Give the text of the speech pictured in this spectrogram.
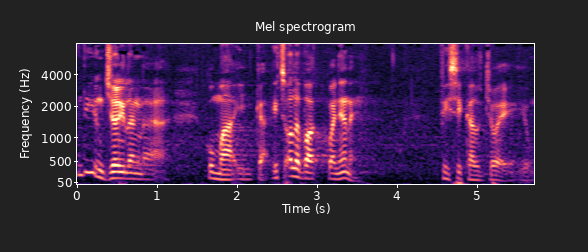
Hindi yung joy lang na kumain ka. It's all about, kanyan eh, physical joy. Yung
